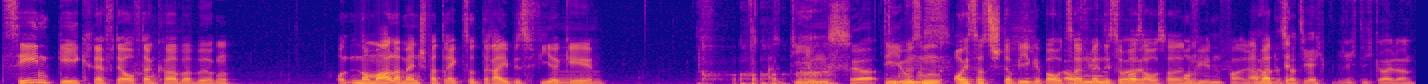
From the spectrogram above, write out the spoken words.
10 G-Kräfte auf deinen Körper wirken. Und ein normaler Mensch verträgt so 3 bis 4 G. Also die Jungs, Ja. Die, Jungs- müssen äußerst stabil gebaut sein, wenn die sowas Fall. aushalten. auf jeden Fall. Aber das d- hört sich echt richtig geil an.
